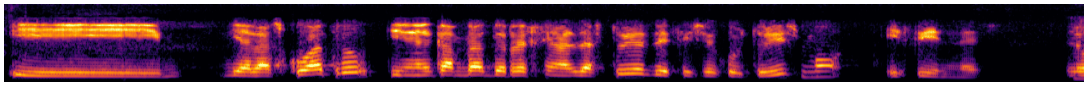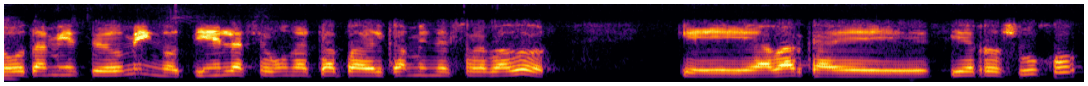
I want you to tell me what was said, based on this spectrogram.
Y, a las 4 tienen el Campeonato Regional de Asturias de Fisioculturismo y Fitness. Luego también este domingo tienen la segunda etapa del Camino del Salvador, que abarca eh, Cierro Sujo,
